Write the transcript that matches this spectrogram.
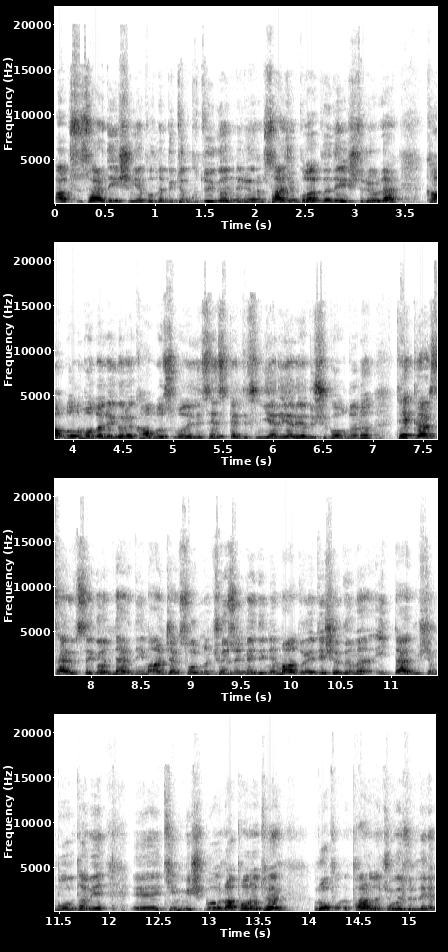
aksesuar değişim yapıldığını, bütün kutuyu gönderiyorum. Sadece kulaklığı değiştiriyorlar. Kablolu modele göre kablosuz modelin ses kalitesinin yarı yarıya düşük olduğunu, tekrar servise gönderdiğim ancak sorunun çözülmediğini, mağduriyet yaşadığımı iddia etmişim. Bu tabii e, kimmiş bu? Raporatör, rap- pardon çok özür dilerim.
